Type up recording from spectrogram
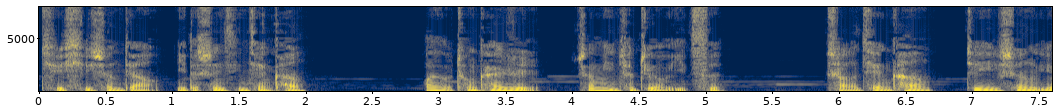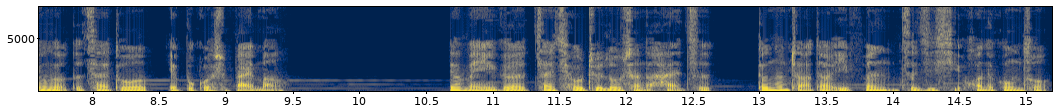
去牺牲掉你的身心健康。花有重开日，生命却只有一次，少了健康，这一生拥有的再多也不过是白忙。愿每一个在求职路上的孩子。都能找到一份自己喜欢的工作，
